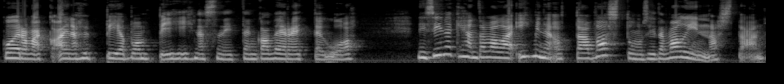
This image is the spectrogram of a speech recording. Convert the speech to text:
koira vaikka aina hyppii ja pomppii hihnassa niiden kavereitten luo. Niin siinäkinhän tavallaan ihminen ottaa vastuun siitä valinnastaan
